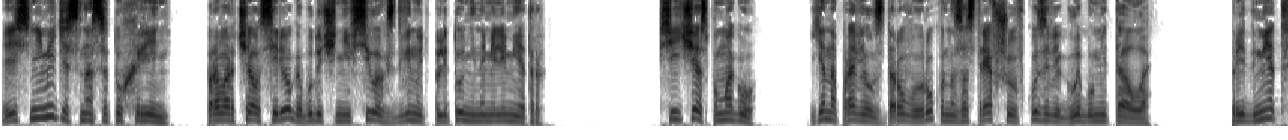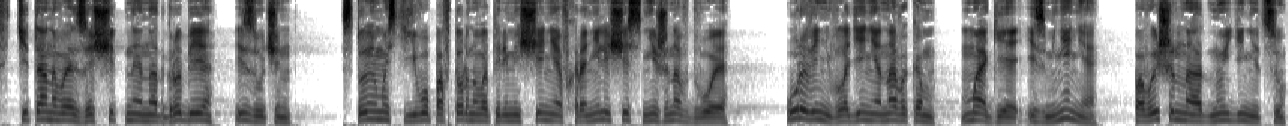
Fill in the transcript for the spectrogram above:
«И снимите с нас эту хрень!» — проворчал Серега, будучи не в силах сдвинуть плиту ни на миллиметр. «Сейчас помогу». Я направил здоровую руку на застрявшую в кузове глыбу металла. Предмет «Титановое защитное надгробие» изучен. Стоимость его повторного перемещения в хранилище снижена вдвое. Уровень владения навыком «Магия изменения» повышен на одну единицу.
